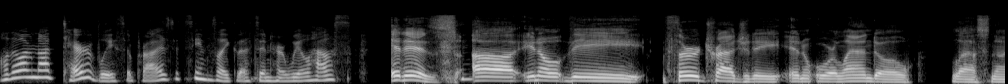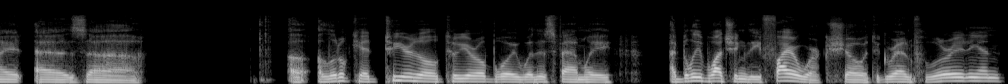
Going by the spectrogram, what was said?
Although I'm not terribly surprised, it seems like that's in her wheelhouse. It is. Uh, you know, the third tragedy in Orlando last night as uh, a, a little kid, two years old, two year old boy with his family, I believe watching the fireworks show at the Grand Floridian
